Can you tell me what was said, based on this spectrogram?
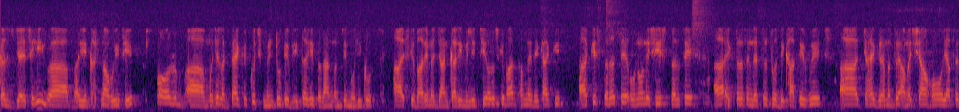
कल जैसे ही आ, ये घटना हुई थी और आ, मुझे लगता है कि कुछ मिनटों के भीतर ही प्रधानमंत्री मोदी को आ, इसके बारे में जानकारी मिली थी और उसके बाद हमने देखा कि आ, किस तरह से उन्होंने शीर्ष स्तर से आ, एक तरह से नेतृत्व दिखाते हुए आ, चाहे गृह मंत्री अमित शाह हो या फिर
